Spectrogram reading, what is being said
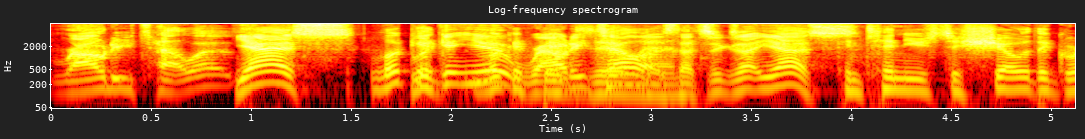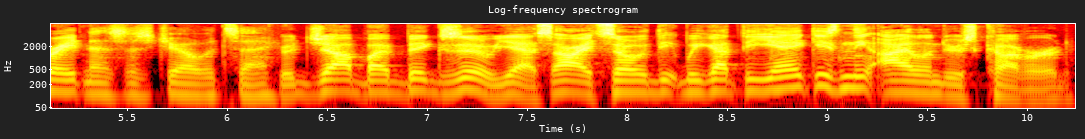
Rowdy Tellez. Yes. Look look at- at, you, look at Rowdy Zoo, Tellez. man. That's exactly yes. Continues to show the greatness, as Joe would say. Good job by Big Zoo. Yes. All right. So the, we got the Yankees and the Islanders covered.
